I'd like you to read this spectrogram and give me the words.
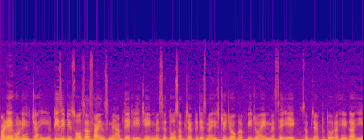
पढ़े होने चाहिए। टीजीटी सोशल साइंस में आप देख लीजिए, इनमें से दो सब्जेक्ट जिसमें हिस्ट्री ज्योग्राफी जो है, इनमें से एक सब्जेक्ट तो रहेगा ही।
